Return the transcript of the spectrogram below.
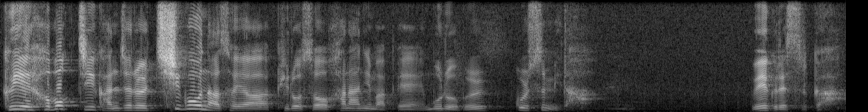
그의 허벅지 관절을 치고 나서야 비로소 하나님 앞에 무릎을 꿇습니다. 왜 그랬을까?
